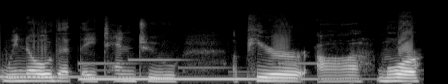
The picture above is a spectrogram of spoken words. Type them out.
We know that they tend to appear uh, more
